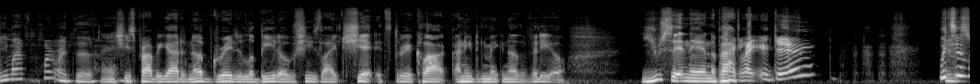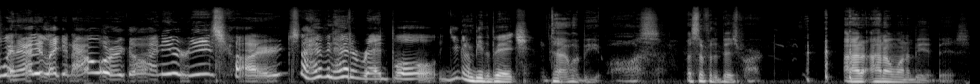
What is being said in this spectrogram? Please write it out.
you might have a point right there. And she's probably got an upgraded libido. She's like, shit, it's three o'clock. I need to make another video. You sitting there in the back, like, again? We just went at it like an hour ago. I need a recharge. I haven't had a Red Bull. You're gonna be the bitch. That would be awesome. Except for the bitch part. I, I don't want to be a bitch.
